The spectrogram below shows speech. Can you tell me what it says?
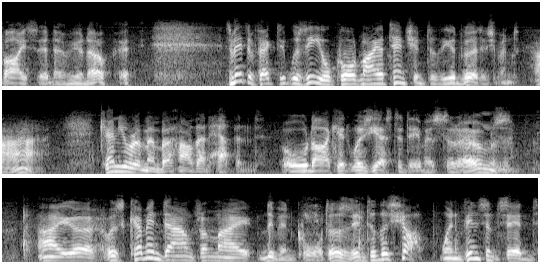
vice in him, you know. As a matter of fact, it was he who called my attention to the advertisement. Ah. Can you remember how that happened? Oh, like it was yesterday, Mr. Holmes. I uh, was coming down from my living quarters into the shop when Vincent said,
